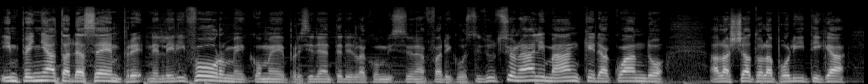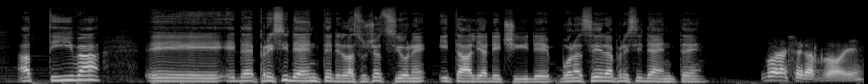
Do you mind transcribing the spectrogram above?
impegnata da sempre nelle riforme come Presidente della Commissione Affari Costituzionali, ma anche da quando ha lasciato la politica attiva ed è Presidente dell'Associazione Italia Decide. Buonasera Presidente. Buonasera a voi.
